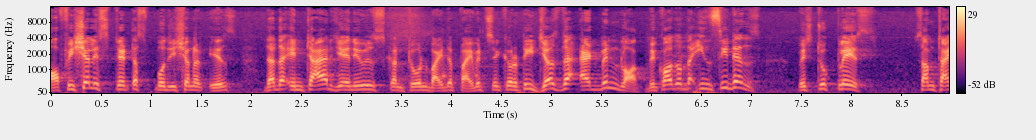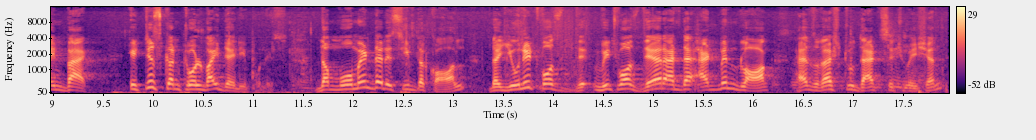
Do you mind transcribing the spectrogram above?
official status position is that the entire JNU is controlled by the private security, just the admin block, because of the incidents which took place some time back, it is controlled by Delhi police. The moment they received the call, the unit was which was there at the admin block has rushed to that situation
